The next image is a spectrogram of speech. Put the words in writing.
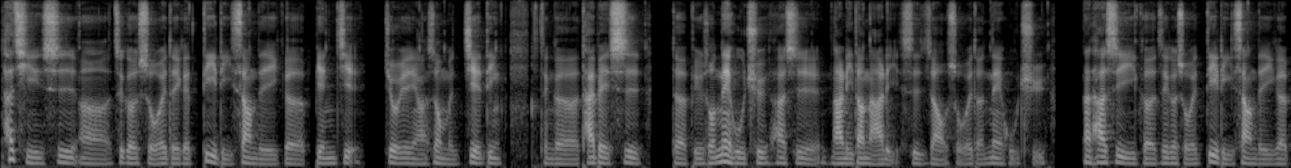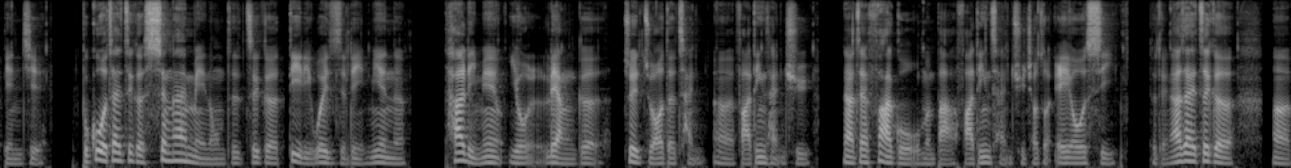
它其实是呃这个所谓的一个地理上的一个边界，就有点像是我们界定整个台北市。的，比如说内湖区，它是哪里到哪里是叫所谓的内湖区，那它是一个这个所谓地理上的一个边界。不过在这个圣爱美浓的这个地理位置里面呢，它里面有两个最主要的产呃法定产区。那在法国，我们把法定产区叫做 AOC，对不对？那在这个呃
